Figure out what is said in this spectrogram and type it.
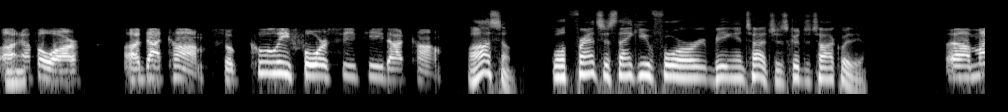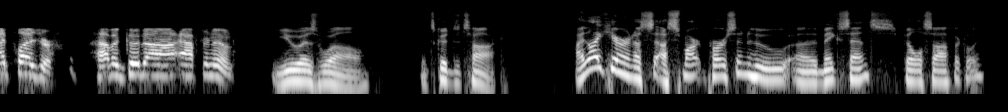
uh, F O R uh, dot com. So Cooley for CT dot com. Awesome. Well, Francis, thank you for being in touch. It's good to talk with you. Uh, my pleasure. Have a good uh, afternoon. You as well. It's good to talk. I like hearing a smart person who uh, makes sense philosophically,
